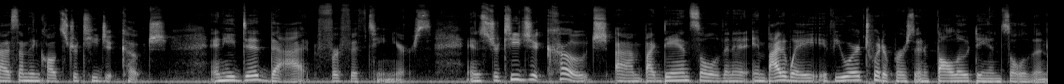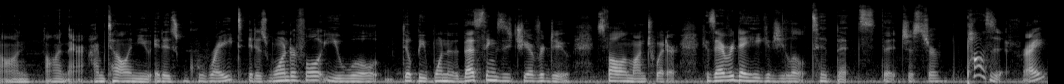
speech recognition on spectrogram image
uh, something called Strategic Coach. And he did that for 15 years. And Strategic Coach um, by Dan Sullivan. And, and, by the way, if you are a Twitter person, follow Dan Sullivan on on there. I'm telling you, it is great. It is wonderful. You will. It'll be one of the best things that you ever do. Is follow him on Twitter because every day he gives you little tidbits that just are positive, right?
